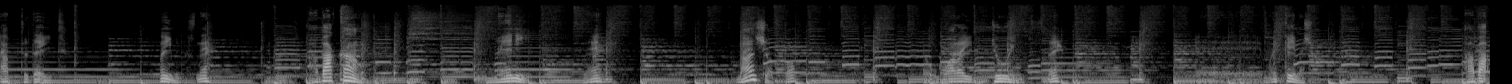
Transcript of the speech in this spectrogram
up to date の意味ですね。アバカン many ね。何ショット What are you doing ですね、えー、もう一回言いましょうアバ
